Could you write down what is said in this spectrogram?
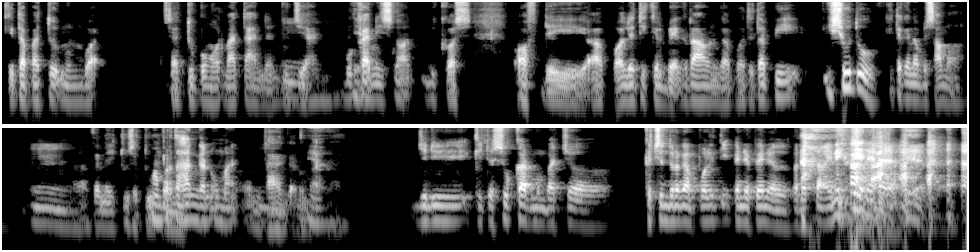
kita patut membuat satu penghormatan dan pujian. Hmm. Bukan yeah. it's not because of the uh, political background ke apa tetapi isu tu kita kena bersama. Hmm. Uh, kerana itu satu mempertahankan umat. Mempertahankan umat. Yeah. Jadi kita sukar membaca kecenderungan politik panel-panel pada tahun ini.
